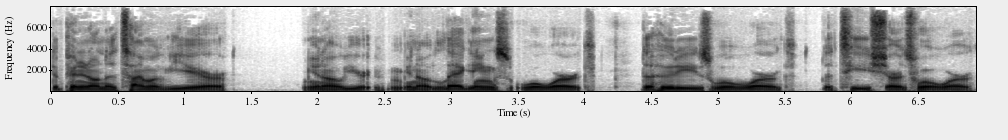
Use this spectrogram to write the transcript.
depending on the time of year. You know, your you know leggings will work, the hoodies will work, the t-shirts will work.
